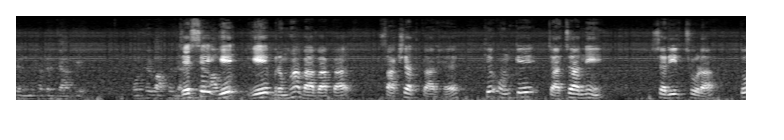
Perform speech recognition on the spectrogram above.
के अंगूठा तक जाके जैसे ये ये ब्रह्मा बाबा का साक्षात्कार है कि उनके चाचा ने शरीर छोड़ा तो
